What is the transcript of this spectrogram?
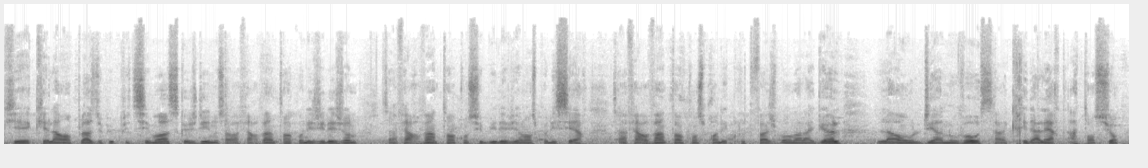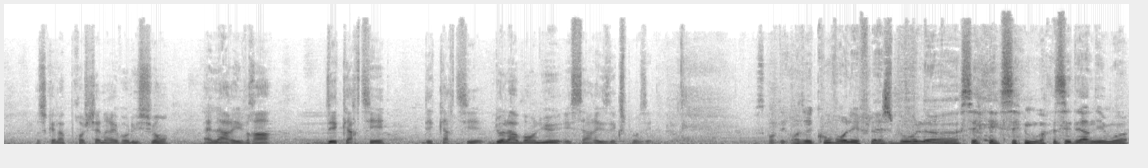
qui est, là en place depuis plus de 6 mois. Ce que je dis, nous, ça va faire 20 ans qu'on est Gilets jaunes. Ça va faire 20 ans qu'on subit les violences policières. Ça va faire 20 ans qu'on se prend des clous de flashball dans la gueule. Là, on le dit à nouveau, c'est un cri d'alerte. Attention, parce que la prochaine révolution, elle arrivera des quartiers, des quartiers, de la banlieue, et ça risque d'exploser. Parce qu'on dé- on découvre les flashballs euh, ces derniers mois.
